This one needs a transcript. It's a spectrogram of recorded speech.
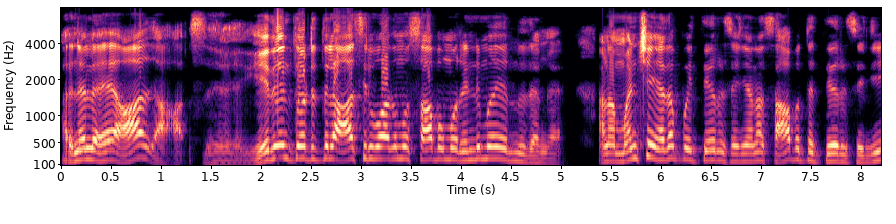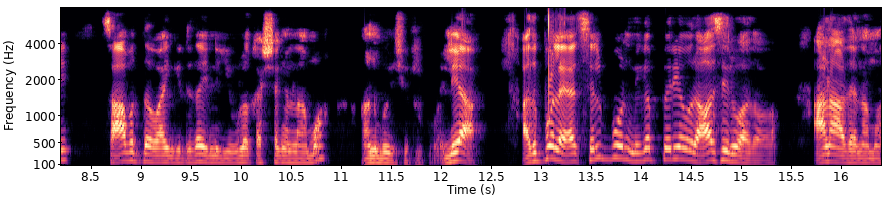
அதனால ஏதேன் தோட்டத்தில் ஆசீர்வாதமும் சாபமும் ரெண்டுமே இருந்தது அங்கே ஆனால் மனுஷன் எதை போய் தேர்வு செஞ்சானா சாபத்தை தேர்வு செஞ்சு சாபத்தை வாங்கிட்டு தான் இன்றைக்கி இவ்வளோ கஷ்டங்கள் நாம அனுபவிச்சுட்டு இருக்கோம் இல்லையா? அதுபோல் செல்போன் மிகப்பெரிய ஒரு ஆசீர்வாதம். ஆனால் அதை நம்ம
